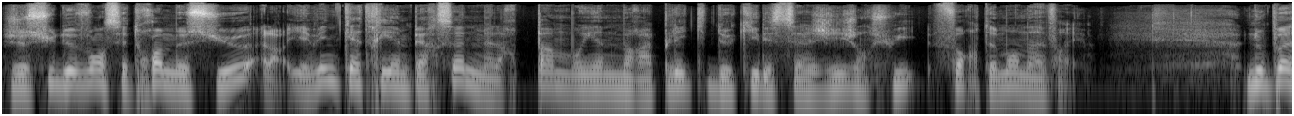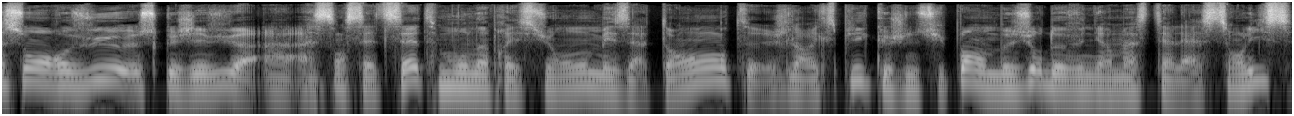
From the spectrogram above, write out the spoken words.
Je suis devant ces trois messieurs. Alors il y avait une quatrième personne, mais alors pas moyen de me rappeler de qui il s'agit. J'en suis fortement navré. Nous passons en revue ce que j'ai vu à, 107.7, mon impression, mes attentes. Je leur explique que je ne suis pas en mesure de venir m'installer à Senlis,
